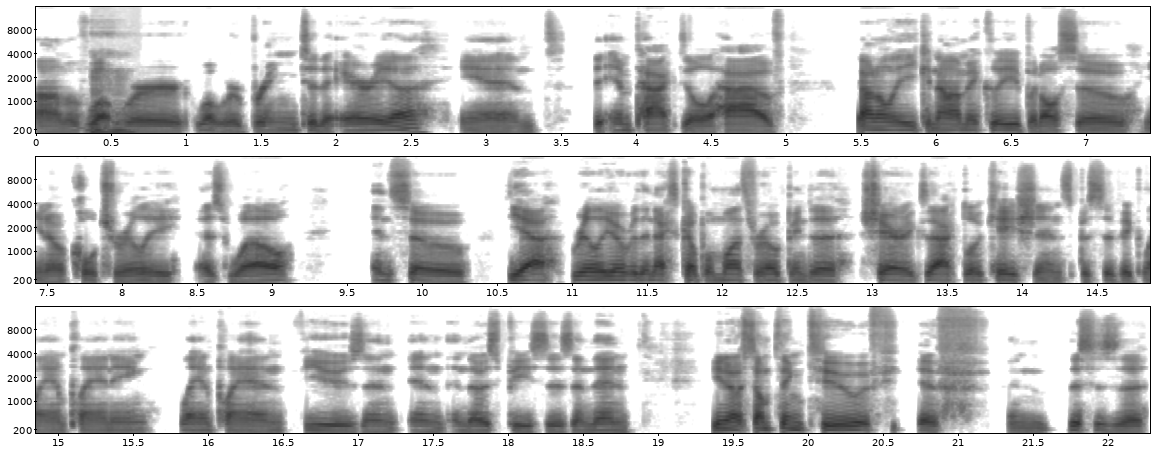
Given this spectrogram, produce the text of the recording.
um, of what mm-hmm. we're what we're bringing to the area and the impact it'll have not only economically but also you know culturally as well and so yeah really over the next couple months we're hoping to share exact location specific land planning land plan views and, and and those pieces and then you know something too if if and this is a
